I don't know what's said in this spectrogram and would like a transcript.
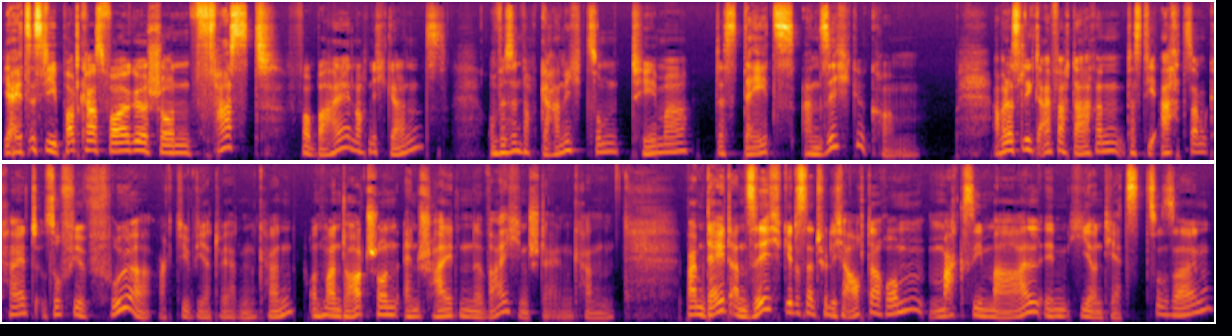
Ja, jetzt ist die Podcast-Folge schon fast vorbei, noch nicht ganz. Und wir sind noch gar nicht zum Thema des Dates an sich gekommen. Aber das liegt einfach daran, dass die Achtsamkeit so viel früher aktiviert werden kann und man dort schon entscheidende Weichen stellen kann. Beim Date an sich geht es natürlich auch darum, maximal im Hier und Jetzt zu sein.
